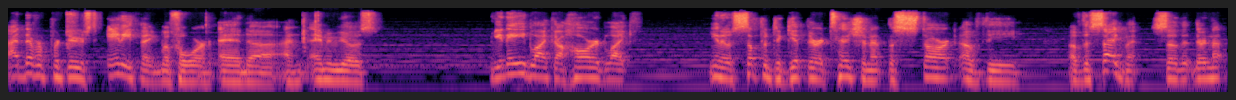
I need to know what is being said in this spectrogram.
I'd never produced anything before, and uh, and Amy goes, "You need like a hard, like, you know, something to get their attention at the start of the of the segment, so that they're not,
